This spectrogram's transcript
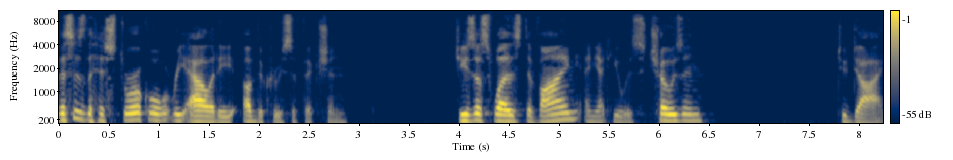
This is the historical reality of the crucifixion. Jesus was divine, and yet he was chosen to die.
